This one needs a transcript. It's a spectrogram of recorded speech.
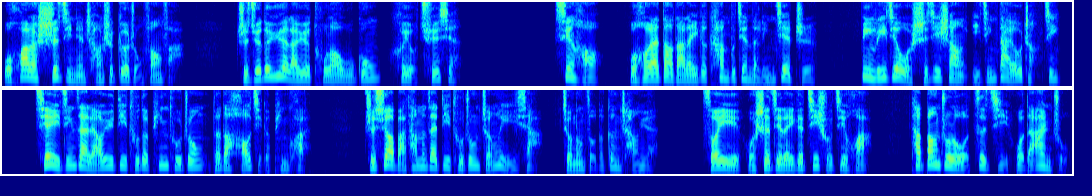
我花了十几年尝试各种方法，只觉得越来越徒劳无功和有缺陷。幸好我后来到达了一个看不见的临界值，并理解我实际上已经大有长进，且已经在疗愈地图的拼图中得到好几个拼块，只需要把它们在地图中整理一下，就能走得更长远。所以我设计了一个基础计划，它帮助了我自己、我的案主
